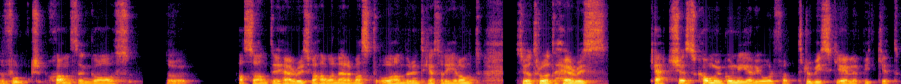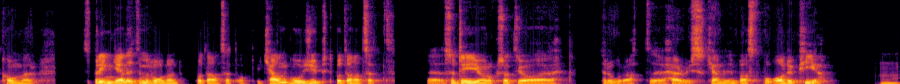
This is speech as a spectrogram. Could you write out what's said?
så fort chansen gavs så passade han till Harris för han var närmast och han behövde inte kasta lika långt. Så jag tror att Harris catches kommer gå ner i år för att Trubisky eller Pickett kommer springa lite med bollen på ett annat sätt och kan gå djupt på ett annat sätt. Eh, så det gör också att jag eh, tror att eh, Harris kan bli en bust på ADP. Mm.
